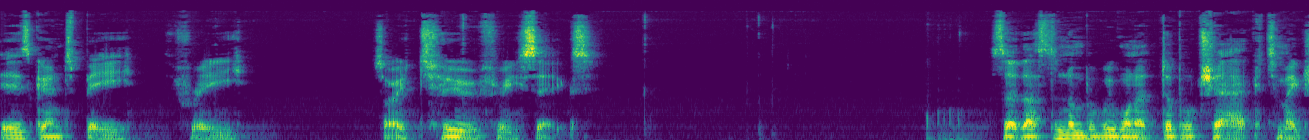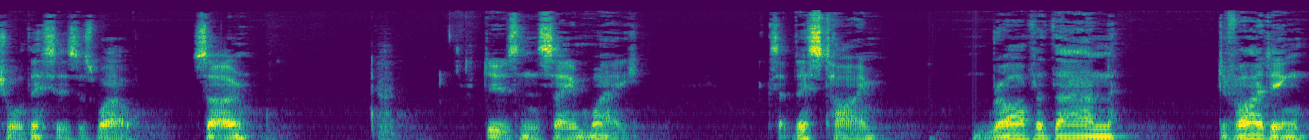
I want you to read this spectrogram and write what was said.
is going to be 3 sorry 236 so that's the number we want to double check to make sure this is as well. So do this in the same way. Except this time, rather than dividing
